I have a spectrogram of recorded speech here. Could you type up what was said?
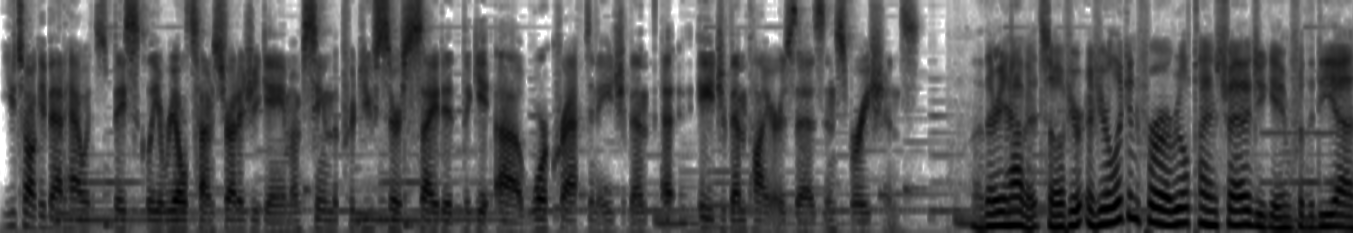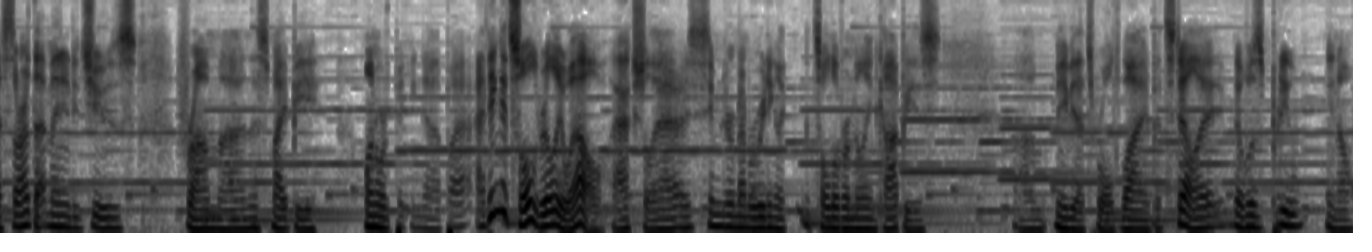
you talking about how it's basically a real-time strategy game. I'm seeing the producer cited the uh, Warcraft and Age of, em- uh, Age of Empires as inspirations. Uh, there you have it. So if you're if you're looking for a real-time strategy game for the DS, there aren't that many to choose from. Uh, this might be one worth picking up. I, I, think it sold really well. Actually, I seem to remember reading like it sold over a million copies. Um, maybe that's worldwide, but still, it, it was pretty you know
